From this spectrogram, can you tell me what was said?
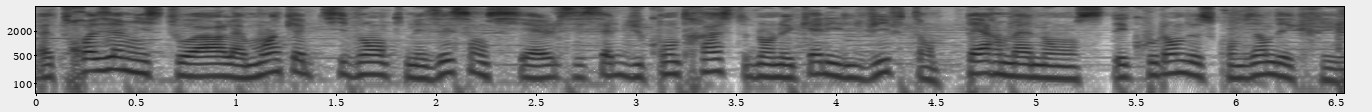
La troisième histoire, la moins captivante mais essentielle, c'est celle du contraste dans lequel ils vivent en permanence, découlant de ce qu'on vient d'écrire.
